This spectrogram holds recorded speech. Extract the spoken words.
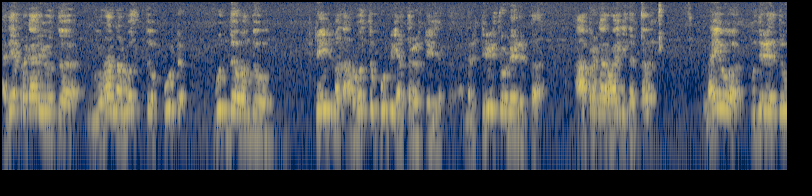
ಅದೇ ಪ್ರಕಾರ ಇವತ್ತು ನೂರ ನಲ್ವತ್ತು ಫೂಟ್ ಉದ್ದ ಒಂದು ಸ್ಟೇಜ್ ಮತ್ತು ಅರವತ್ತು ಫೂಟ್ ಎತ್ತರ ಸ್ಟೇಜ್ ಇರ್ತದೆ. ಅಂದರೆ ತ್ರೀ ಸ್ಟೋಡಿಯರ್ ಇರ್ತದೆ. ಆ ಪ್ರಕಾರವಾಗಿ ಇದಂತ ಲೈವ್ ಕುದುರೆದ್ದು,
